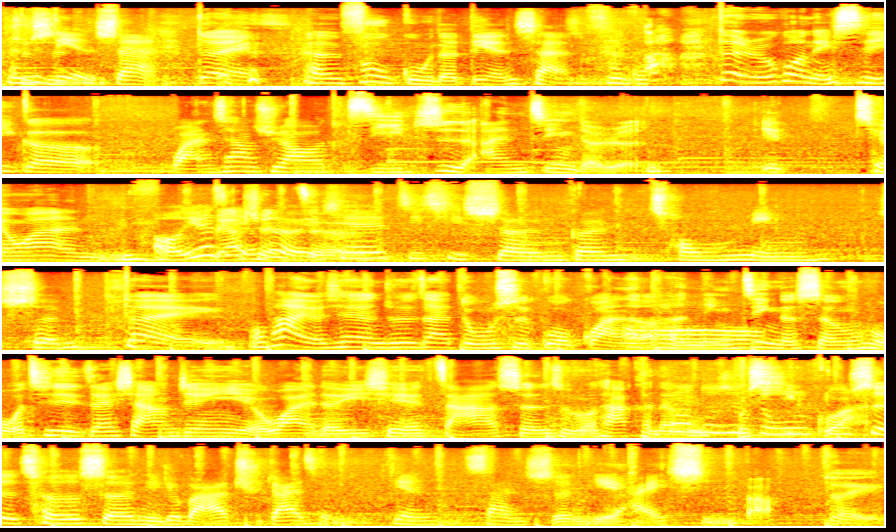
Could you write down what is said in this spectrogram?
就是电扇，对，很复古的电扇，复古啊。对，如果你是一个晚上需要极致安静的人，也千万哦，因为这里会有一些机器声跟虫鸣声。对，我怕有些人就是在都市过惯了很宁静的生活，其实，在乡间野外的一些杂声什么，他可能不习惯。都市的车声，你就把它取代成电扇声也还行吧。对，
